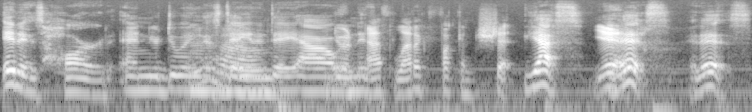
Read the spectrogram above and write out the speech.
it is hard, and you're doing this day in and day out. Doing and it- athletic fucking shit. Yes. Yeah. It is. It is.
